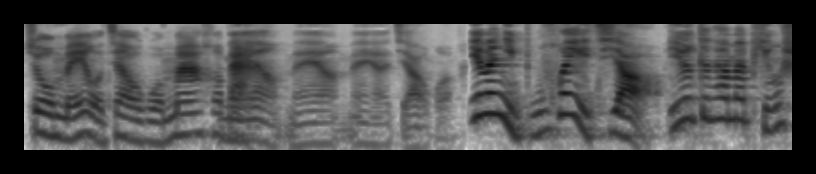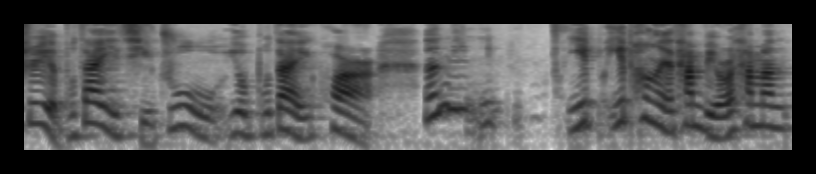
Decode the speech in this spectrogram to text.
就没有叫过妈和爸。没有，没有，没有叫过，因为你不会叫，因为跟他们平时也不在一起住，又不在一块儿，那你你一一碰见他们，比如他们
